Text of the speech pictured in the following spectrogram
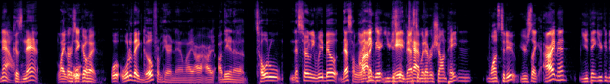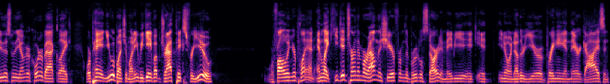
Now, because now, like, or say, go ahead. What, what do they go from here now? Like, are, are, are they in a total necessarily rebuild? That's a lot. I think you just invest in whatever Sean Payton wants to do. You're just like, all right, man, you think you can do this with a younger quarterback? Like, we're paying you a bunch of money. We gave up draft picks for you. We're following your plan. And like, he did turn them around this year from the brutal start, and maybe it, it you know, another year of bringing in their guys. And,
